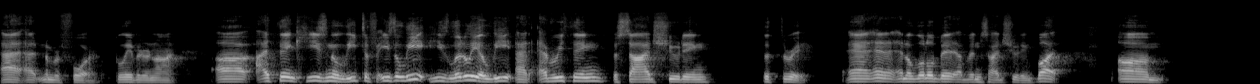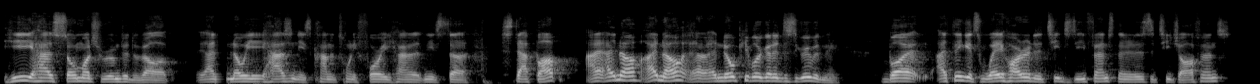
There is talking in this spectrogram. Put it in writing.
at, at number four. Believe it or not. Uh, I think he's an elite. Def- he's elite. He's literally elite at everything besides shooting the three and, and, and a little bit of inside shooting. But um, he has so much room to develop. I know he hasn't. He's kind of 24. He kind of needs to step up. I, I know. I know. I know people are going to disagree with me, but I think it's way harder to teach defense than it is to teach offense.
